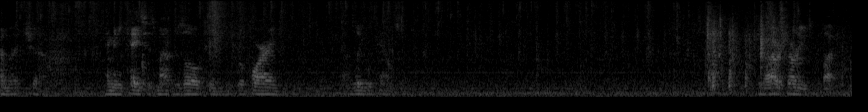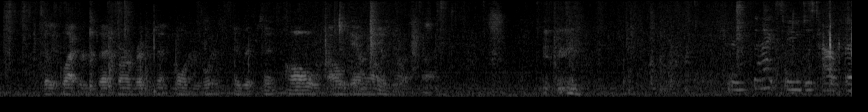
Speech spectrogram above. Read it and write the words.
how much, uh, how many cases might result in requiring Attorneys, like Philip Blackford, does that firm represent coroner as well? They represent all, All the county officers. And the next few just have, uh,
